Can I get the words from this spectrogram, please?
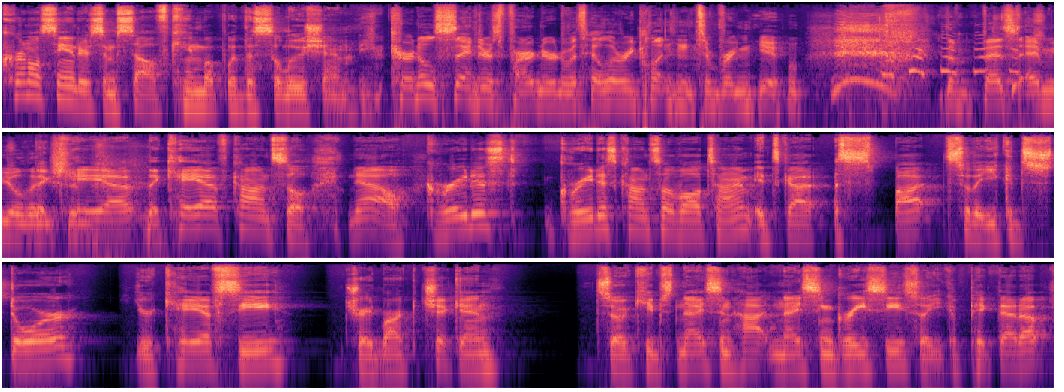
Colonel Sanders himself came up with the solution. Colonel Sanders partnered with Hillary Clinton to bring you the best emulation. KF, the KF console. Now, greatest greatest console of all time. It's got a spot so that you could store your KFC trademark chicken. So it keeps nice and hot, nice and greasy. So you can pick that up,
